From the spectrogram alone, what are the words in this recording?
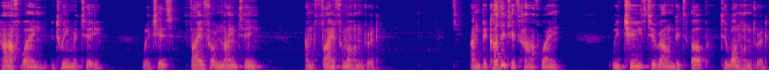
halfway between the two, which is 5 from 90 and 5 from 100. And because it is halfway, we choose to round it up to 100.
